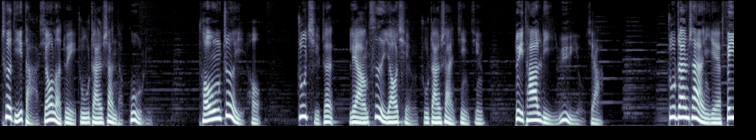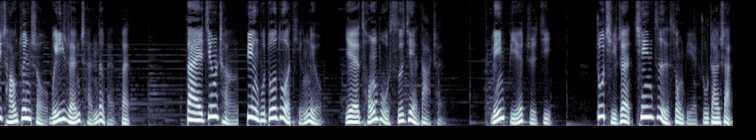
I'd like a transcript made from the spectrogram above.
彻底打消了对朱瞻善的顾虑。从这以后。朱祁镇两次邀请朱瞻善进京，对他礼遇有加。朱瞻善也非常遵守为人臣的本分。在京城并不多做停留，也从不私见大臣。临别之际，朱祁镇亲自送别朱瞻善。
